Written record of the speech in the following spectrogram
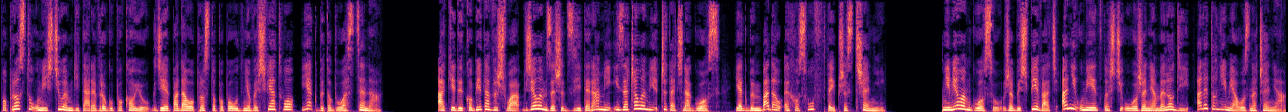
Po prostu umieściłem gitarę w rogu pokoju, gdzie padało prosto popołudniowe światło, jakby to była scena. A kiedy kobieta wyszła, wziąłem zeszyt z literami i zacząłem je czytać na głos, jakbym badał echo słów w tej przestrzeni. Nie miałam głosu, żeby śpiewać, ani umiejętności ułożenia melodii, ale to nie miało znaczenia.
